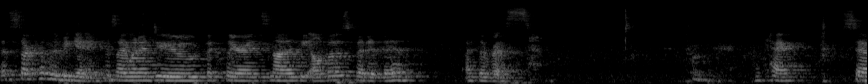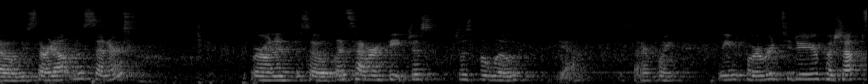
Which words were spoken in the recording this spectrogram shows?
Let's start from the beginning because I want to do the clearance not at the elbows but at the at the wrists. Okay, so we start out in the center. We're on it. So let's have our feet just just below, yeah, the center point. Lean forward to do your push-ups.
